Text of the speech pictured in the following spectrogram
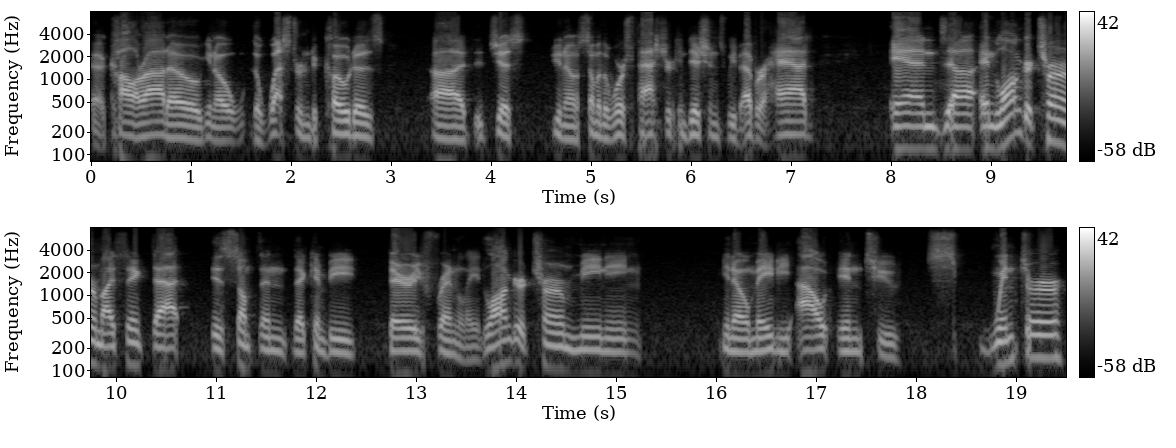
uh, Colorado, you know, the western Dakotas, uh, just, you know, some of the worst pasture conditions we've ever had. And, uh, and longer term, I think that is something that can be very friendly. Longer term meaning, you know, maybe out into winter,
